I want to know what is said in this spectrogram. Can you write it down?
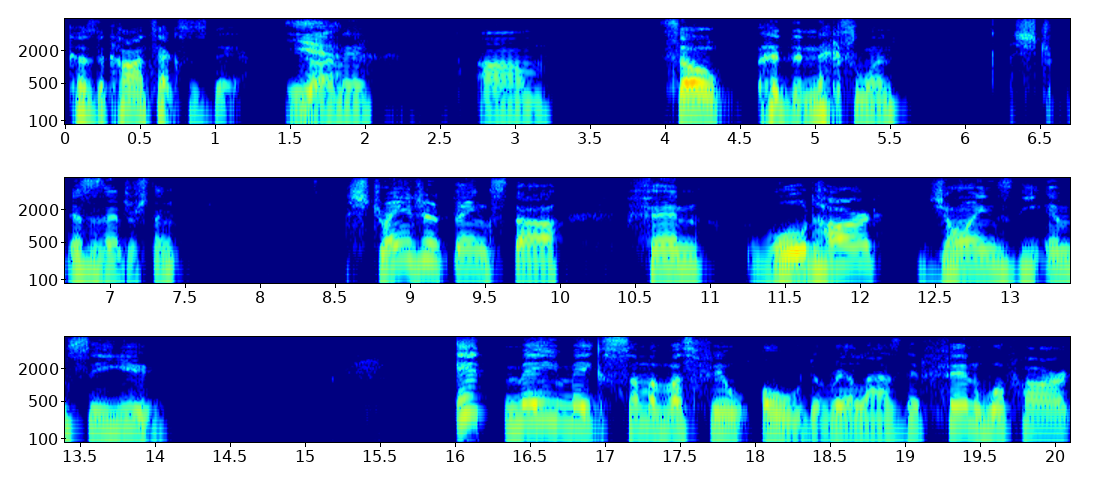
because the context is there. You know what I mean? Um. So the next one, this is interesting. Stranger Things star Finn Wolfhard joins the MCU. It may make some of us feel old to realize that Finn Wolfhard,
